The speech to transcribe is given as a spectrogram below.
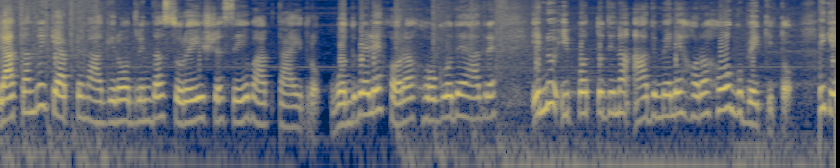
ಯಾಕಂದ್ರೆ ಕ್ಯಾಪ್ಟನ್ ಆಗಿರೋದ್ರಿಂದ ಸುರೇಶ್ ಸೇವ್ ಆಗ್ತಾ ಇದ್ರು. ಒಂದು ವೇಳೆ ಹೊರ ಹೋಗೋದೇ ಆದ್ರೆ ಇನ್ನು ಇಪ್ಪತ್ತು ದಿನ ಆದ್ಮೇಲೆ ಹೊರ ಹೋಗಬೇಕಿತ್ತು. ಹೀಗೆ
